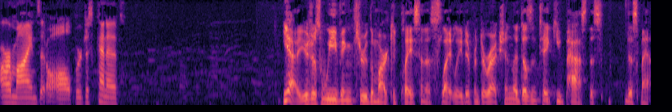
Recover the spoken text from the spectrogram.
our minds at all. We're just kind of Yeah, you're just weaving through the marketplace in a slightly different direction that doesn't take you past this this man.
